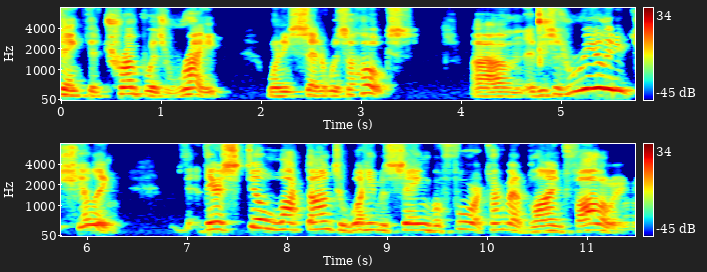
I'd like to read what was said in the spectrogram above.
think that Trump was right when he said it was a hoax. Um, it was just really chilling. They're still locked on to what he was saying before. Talk about blind following.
